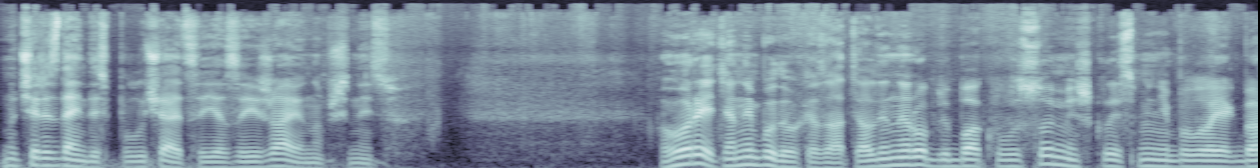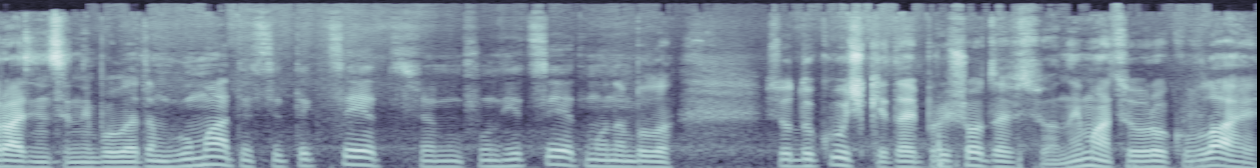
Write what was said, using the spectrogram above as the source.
Ну, через день десь виходить, я заїжджаю на пшеницю. Горить, я не буду казати, але не роблю бакову суміш, колись мені було якби різниці не було. Там гумати, ситикцит, фунгіцид, можна було все до кучки, та й пройшов, та й все. Нема цього року влаги.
